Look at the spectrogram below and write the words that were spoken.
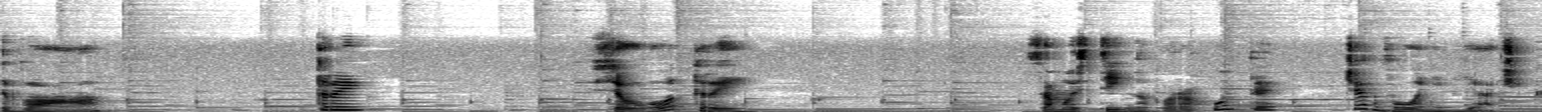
два, три. Всього три. Самостійно порахуйте червоні м'ячики.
